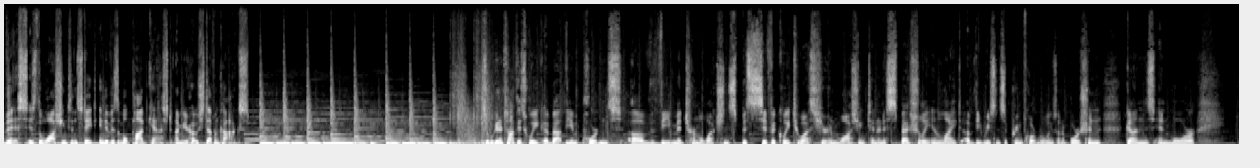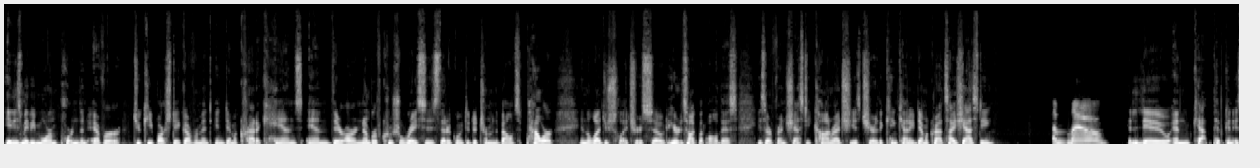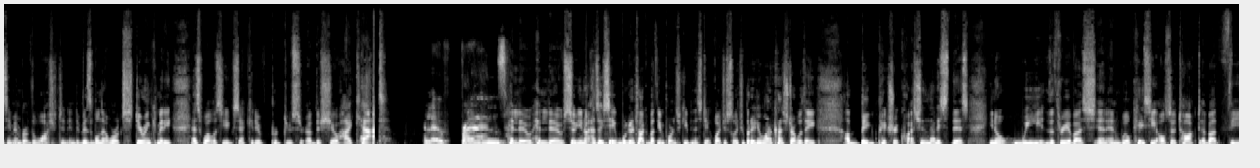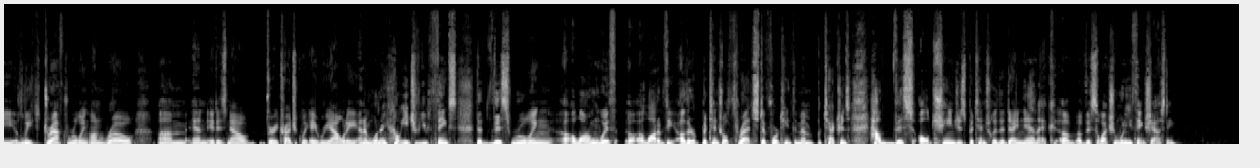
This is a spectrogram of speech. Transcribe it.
This is the Washington State Indivisible Podcast. I'm your host, Stephen Cox. So, we're going to talk this week about the importance of the midterm election, specifically to us here in Washington, and especially in light of the recent Supreme Court rulings on abortion, guns, and more. It is maybe more important than ever to keep our state government in Democratic hands, and there are a number of crucial races that are going to determine the balance of power in the legislature. So, here to talk about all this is our friend Shasti Conrad. She is chair of the King County Democrats. Hi, Shasti. Hello. Hello. And Kat Pipkin is a member of the Washington Indivisible Network Steering Committee, as well as the executive producer of the show. Hi, Kat. Hello, friends. Hello, hello. So, you know, as I say, we're going to talk about the importance of keeping the state legislature, but I do want to kind of start with a, a big picture question. And that is this. You know, we, the three of us, and, and Will Casey also talked about the leaked draft ruling on Roe, um, and it is now very tragically a reality. And I'm wondering how each of you thinks that this ruling, uh, along with a lot of the other potential threats to 14th Amendment protections, how this all changes potentially the dynamic of, of this election. What do you think, Shasti?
